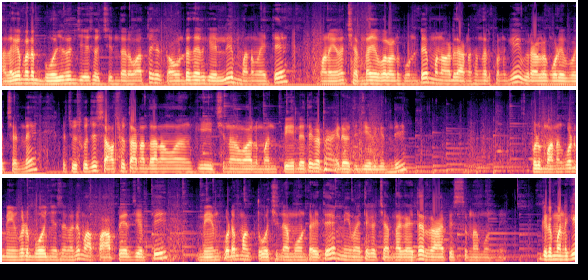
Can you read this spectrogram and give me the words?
అలాగే మనం భోజనం చేసి వచ్చిన తర్వాత ఇక కౌంటర్ దగ్గరికి వెళ్ళి మనమైతే మనం ఏమైనా చందా ఇవ్వాలనుకుంటే మనం అక్కడ అన్న సందర్భానికి విరాళం కూడా ఇవ్వచ్చండి. ఇక్కడ చూసుకొచ్చి శాశ్వత అన్నదానానికి ఇచ్చిన వాళ్ళు మన పేర్లు అయితే ఇక్కడ రాయడం అయితే జరిగింది. ఇప్పుడు మనం కూడా మేము కూడా భోజనం చేసాం కానీ మా పాప పేరు చెప్పి మేము కూడా మాకు తోచిన అమౌంట్ అయితే మేమైతే ఇక్కడ చందాగా అయితే రాపిస్తున్నామండి ఇక్కడ మనకి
